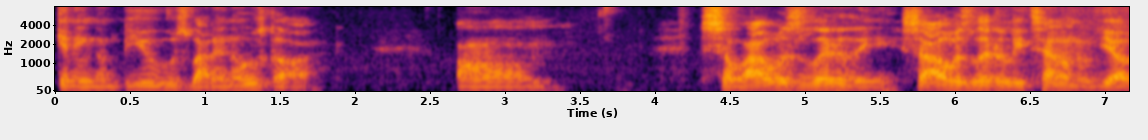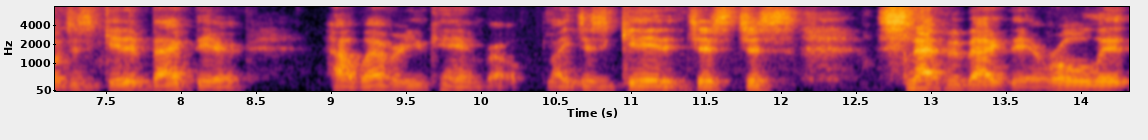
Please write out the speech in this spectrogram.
getting abused by the nose guard um So I was literally, so I was literally telling him, "Yo, just get it back there, however you can, bro. Like, just get it, just, just snap it back there, roll it,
